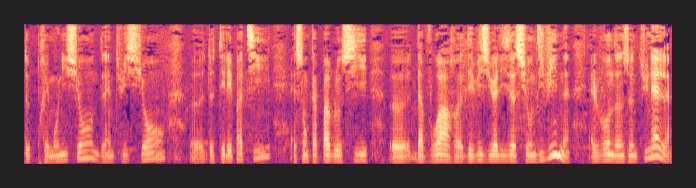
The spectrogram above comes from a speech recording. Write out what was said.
de prémonition, d'intuition, euh, de télépathie. Elles sont capables aussi euh, d'avoir des visualisations divines. Elles vont dans un tunnel.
